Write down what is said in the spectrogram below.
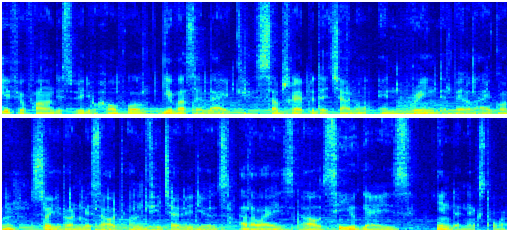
If you found this video helpful, give us a like, subscribe to the channel and ring the bell icon so you don't miss out on future videos. Otherwise, I'll see you guys in the next one.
